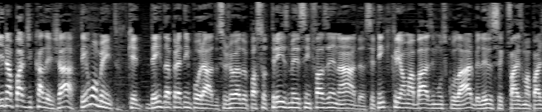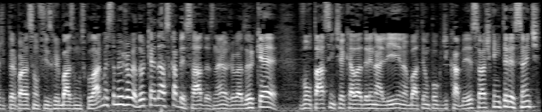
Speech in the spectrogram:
E na parte de calejar, tem um momento, porque dentro da pré-temporada, se o jogador passou três meses sem fazer nada, você tem que criar uma base muscular, beleza? Você faz uma parte de preparação física de base muscular, mas também o jogador quer dar as cabeçadas, né? O jogador quer voltar a sentir aquela adrenalina, bater um pouco de cabeça. Eu acho que é interessante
